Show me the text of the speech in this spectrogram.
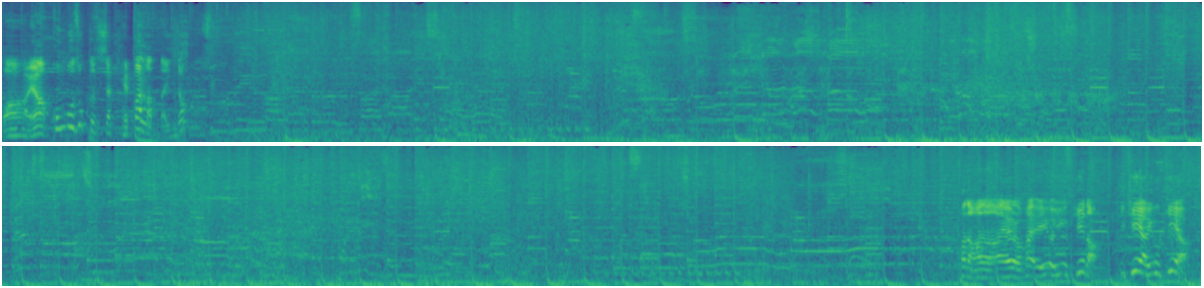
와, 야, 콤보 속도 진짜 개빨랐다, 인정? 가자, 가자, 아, 이거, 가- 이거, 이거 기회다. 이 기회야, 이거 기회야.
